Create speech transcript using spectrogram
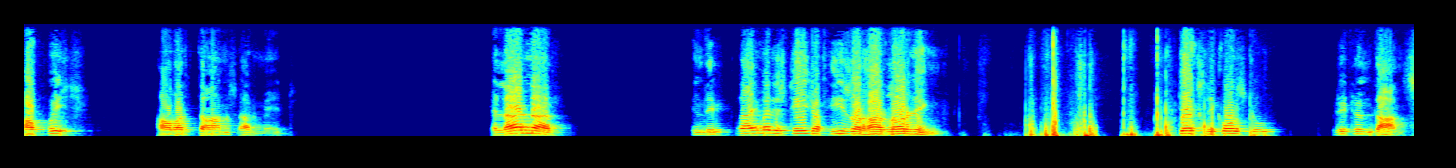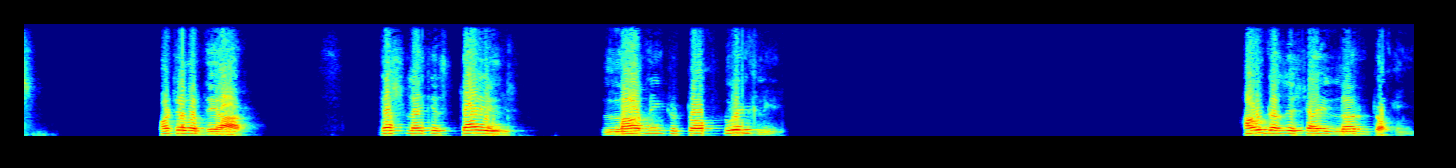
of which our thoughts are made. A learner in the primary stage of his or her learning takes recourse to written thoughts, whatever they are. Just like a child learning to talk fluently. How does a child learn talking?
